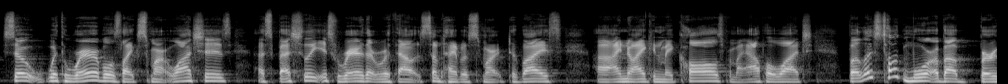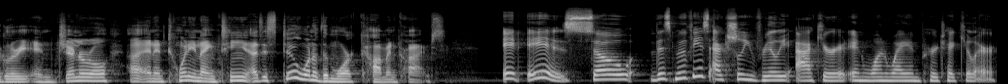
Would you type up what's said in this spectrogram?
so with wearables like smartwatches, especially, it's rare that we're without some type of smart device. Uh, I know I can make calls from my Apple Watch. But let's talk more about burglary in general uh, and in 2019, as it's still one of the more common crimes. It is. So, this movie is actually really accurate in one way in particular.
